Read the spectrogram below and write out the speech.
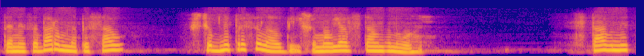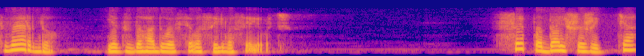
та незабаром написав, щоб не присилав більше, мовляв, став на ноги. Став не твердо, як здогадувався Василь Васильович. Все подальше життя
